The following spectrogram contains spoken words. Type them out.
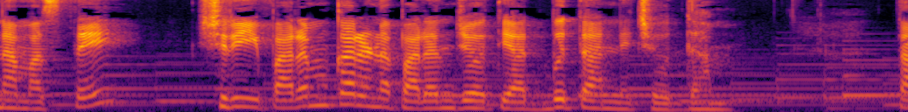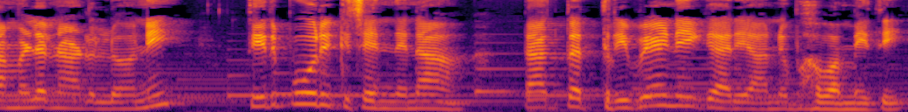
నమస్తే. శ్రీ పరంకరుణ పరంజ్యోతి అద్భుతాన్ని చూద్దాం. తమిళనాడులోని తిరుపూరికి చెందిన డాక్టర్ త్రివేణి గారి అనుభవం ఇది.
